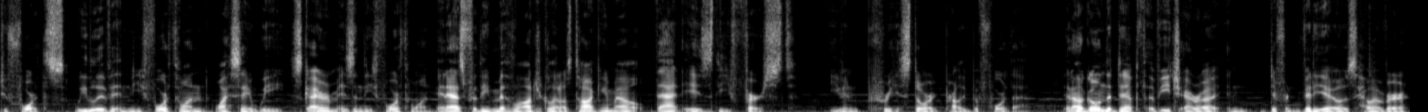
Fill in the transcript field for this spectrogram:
to fourths. We live in the fourth one. Why say we? Skyrim is in the fourth one. And as for the mythological that I was talking about, that is the first. Even prehistoric, probably before that. And I'll go in the depth of each era in different videos, however,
